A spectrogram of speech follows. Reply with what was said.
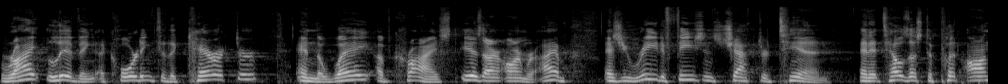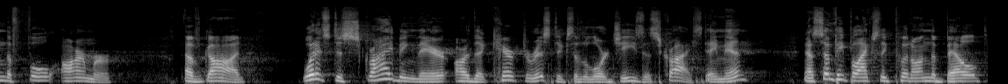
Right living according to the character and the way of Christ is our armor. I have, as you read Ephesians chapter 10, and it tells us to put on the full armor of God, what it's describing there are the characteristics of the Lord Jesus Christ. Amen? Now, some people actually put on the belt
